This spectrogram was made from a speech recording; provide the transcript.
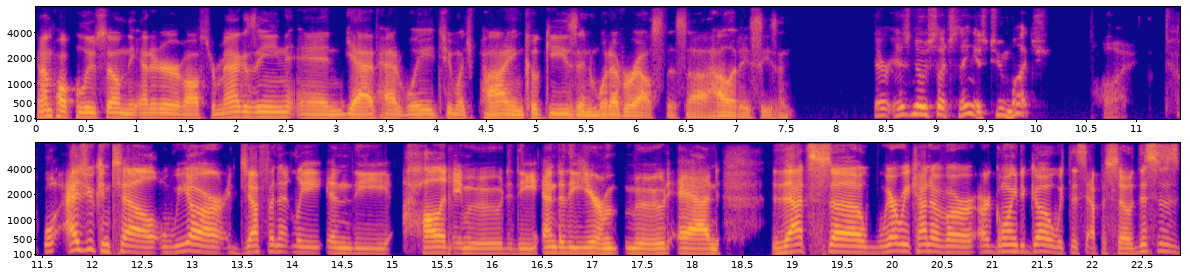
I'm Paul Peluso. I'm the editor of Officer Magazine, and yeah, I've had way too much pie and cookies and whatever else this uh, holiday season. There is no such thing as too much. Boy. Well, as you can tell, we are definitely in the holiday mood, the end of the year mood, and that's uh, where we kind of are, are going to go with this episode. This is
